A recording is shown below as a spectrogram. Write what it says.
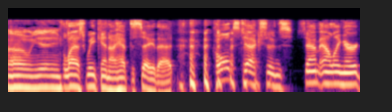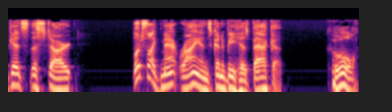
Oh yeah. The last weekend, I have to say that. Colts, Texans. Sam Ehlinger gets the start. Looks like Matt Ryan's going to be his backup. Cool.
